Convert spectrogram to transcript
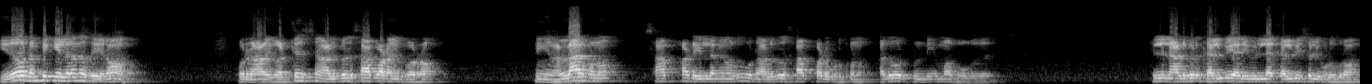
ஏதோ நம்பிக்கையில் தானே செய்கிறோம் ஒரு நாளைக்கு அட்லீஸ்ட் நாலு பேருக்கு சாப்பாடு வாங்கி போடுறோம். நீங்கள் நல்லா இருக்கணும். சாப்பாடு இல்லைனாலும் ஒரு நாலு பேர் சாப்பாடு கொடுக்கணும். அது ஒரு புண்ணியமாக போகுது. இல்லை நாலு பேர் கல்வி அறிவு இல்லை கல்வி சொல்லிக் கொடுக்குறோம்.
